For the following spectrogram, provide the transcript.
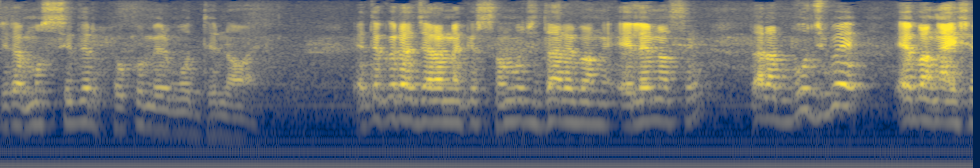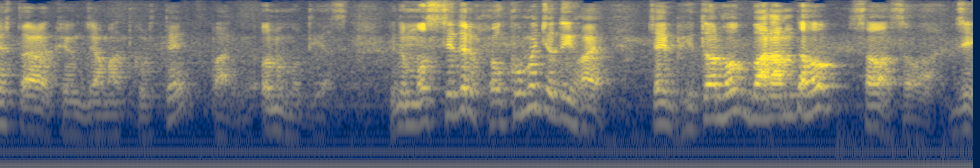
যেটা মসজিদের হুকুমের মধ্যে নয়। এতে করে যারা নাকি সমুজদার এবং এলেন আছে তারা বুঝবে এবং আইসে তারা জামাত করতে পারবে অনুমতি আছে। কিন্তু মসজিদের হুকুমে যদি হয় চাই ভিতর হোক বারান্দা হোক সওয়া সওয়া। জি।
